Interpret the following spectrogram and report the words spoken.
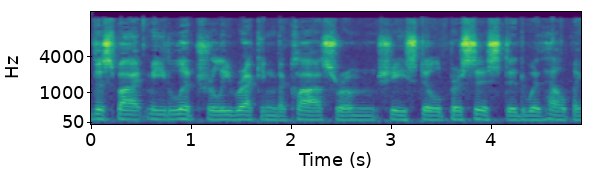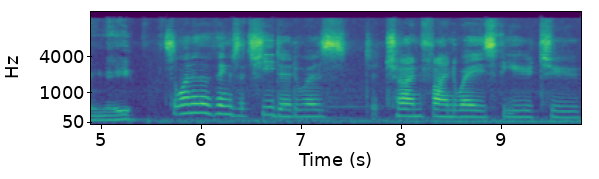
Despite me literally wrecking the classroom, she still persisted with helping me. So one of the things that she did was to try and find ways for you to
